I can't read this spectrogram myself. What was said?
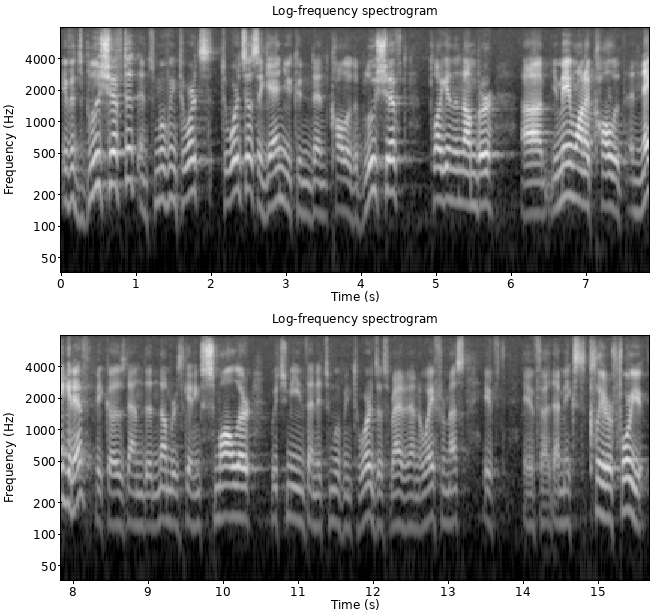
If it's blue shifted and it's moving towards, towards us, again, you can then call it a blue shift, plug in the number. Uh, you may want to call it a negative because then the number is getting smaller, which means then it's moving towards us rather than away from us, if, if uh, that makes it clearer for you.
